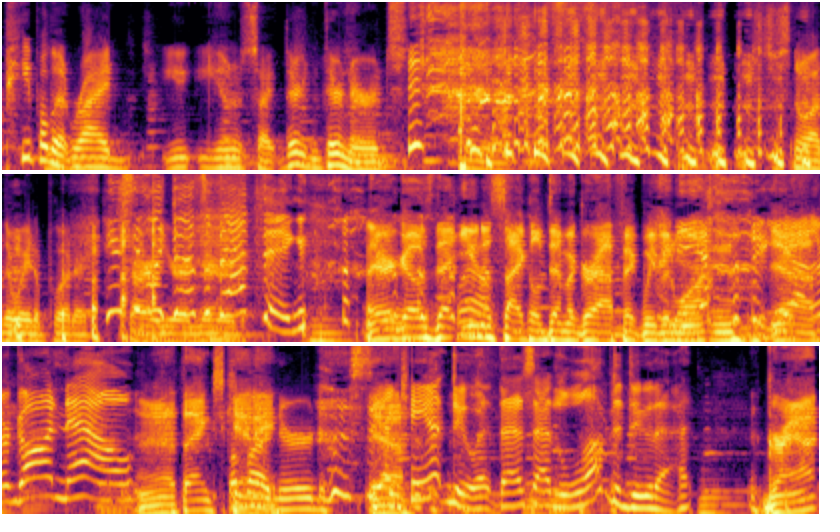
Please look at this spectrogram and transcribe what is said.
people that ride u- unicycle, they're they're nerds. There's just no other way to put it. You seem Sorry, like that's a bad thing. There goes that unicycle demographic we've been wanting. yeah, they're gone now. Yeah, thanks, Bye-bye, Kenny. nerd. See, I can't do it. That's I'd love to do that. Grant,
